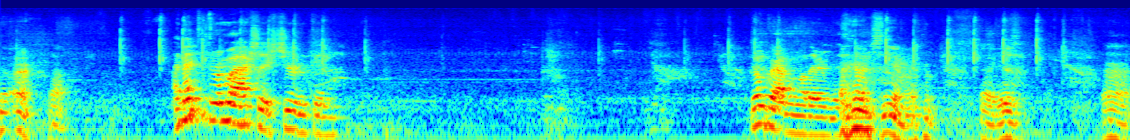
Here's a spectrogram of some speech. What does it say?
Uh, ah. I meant to throw actually a shuriken. Don't grab him while they're I don't see him. There he is. Uh.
